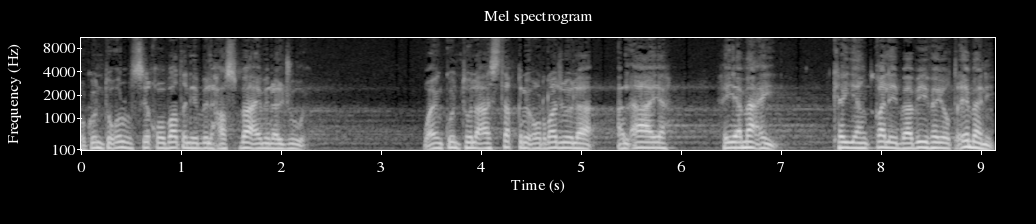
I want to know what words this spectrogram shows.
وكنت ألصق بطني بالحصباء من الجوع. وإن كنت لاستقرئ الرجل الآية هي معي كي ينقلب بي فيطعمني.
